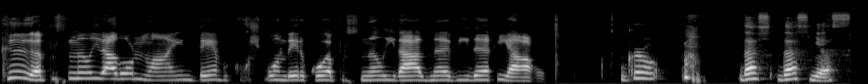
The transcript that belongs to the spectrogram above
que a personalidade online deve corresponder com a personalidade na vida real. Girl, that's, that's yes.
